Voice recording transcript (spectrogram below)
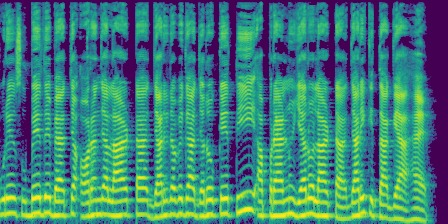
ਪੂਰੇ ਸੂਬੇ ਦੇ ਵਿੱਚ ਔਰੰਜ ਅਲਰਟ ਜਾਰੀ ਰਹੇਗਾ, ਜਦੋਂ ਕਿ 30 ਅਪ੍ਰੈਲ ਨੂੰ ਯੈਲੋ ਅਲਰਟ ਜਾਰੀ ਕੀਤਾ ਗਿਆ ਹੈ।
